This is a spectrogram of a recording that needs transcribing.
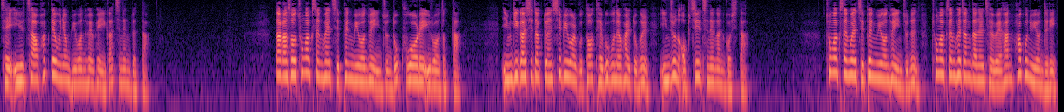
제1차 확대운영위원회 회의가 진행됐다. 따라서 총학생회 집행위원회 인준도 9월에 이루어졌다. 임기가 시작된 12월부터 대부분의 활동을 인준 없이 진행한 것이다. 총학생회 집행위원회 인준은 총학생회장단을 제외한 확운위원들이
